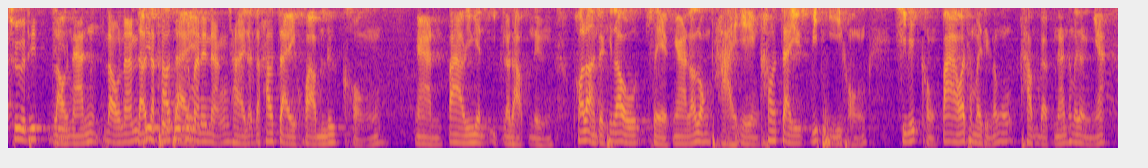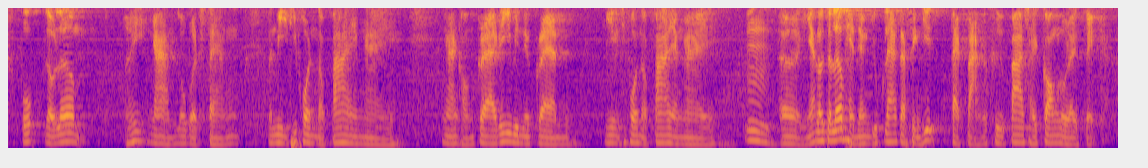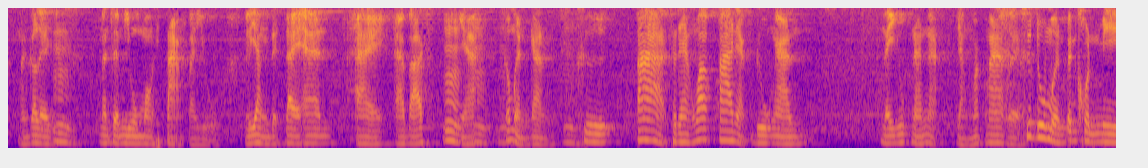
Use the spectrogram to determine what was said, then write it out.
ชื่อที่เหล่านั้นเหล่านั้นแล้วที่จะเข้าถูกใจพูดขึ้นมาในหนังใช่แล้วจะเข้าใจความลึกของ งานป้าวิเวียนอีกระดับหนึ่ง เพราะหลังจากที่เราเสพงานแล้วลองถ่ายเองเข้าใจวิถีของชีวิตของป้าว่าทำไมถึงต้องทำแบบนั้นทำไมถึงอย่างเงี้ยปุ๊บเราเริ่มเฮ้ยงานโรเบิร์ตแฟรงค์มันมีอิทธิพลต่อป้ายังไง งานของ Garry Winogrand มีอิทธิพลต่อป้ายังไงอืมเอออย่างเงี้ยเราจะเริ่มเห็นอย่างยุคแรกแต่สิ่งที่แตกต่างก็คือป้าใช้กล้อง Rolleiflex มันก็เลยอืมมันจะมีมุมมองที่ต่างไปอยู่ หรืออย่าง Diane Arbus อืมเนี้ยอืมอืมก็เหมือนกัน คือป้าแสดงว่าป้าเนี่ยดูงานในยุคนั้นน่ะอย่างมาก ๆ เลย คือดูเหมือนเป็นคนมี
